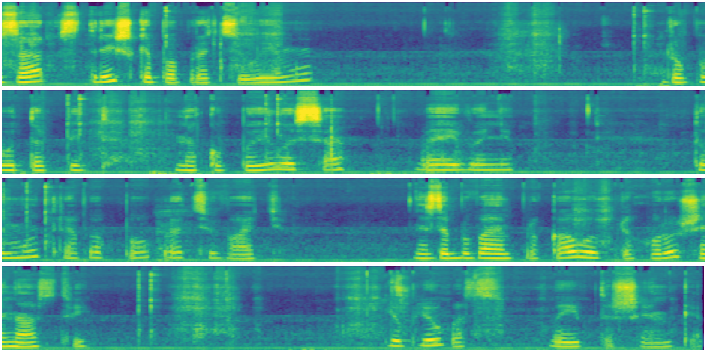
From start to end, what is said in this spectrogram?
А зараз трішки попрацюємо. Робота під накопилася в Ейвені, тому треба попрацювати. Не забуваємо про каву і про хороший настрій. Люблю вас, мої пташинки.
